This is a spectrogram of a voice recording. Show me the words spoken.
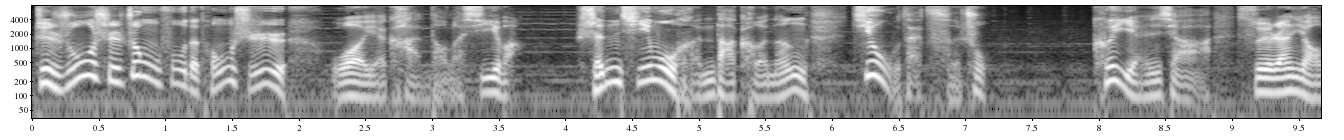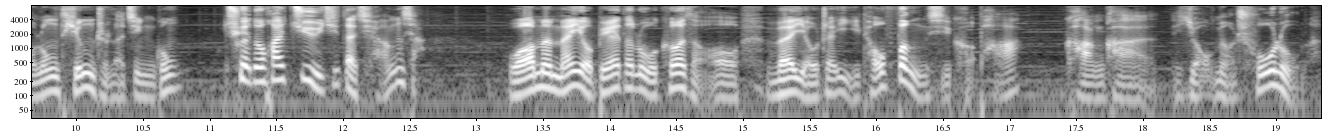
这如释重负的同时，我也看到了希望。神奇木很大可能就在此处。可眼下，虽然咬龙停止了进攻，却都还聚集在墙下。我们没有别的路可走，唯有这一条缝隙可爬，看看有没有出路了。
